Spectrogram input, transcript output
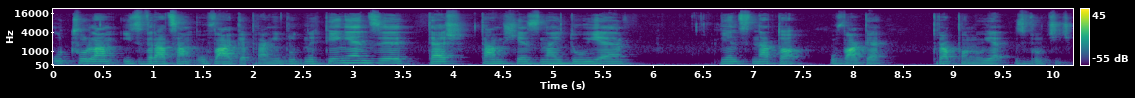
uczulam i zwracam uwagę. Pranie brudnych pieniędzy też tam się znajduje, więc na to uwagę proponuję zwrócić.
